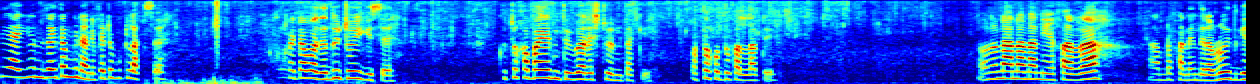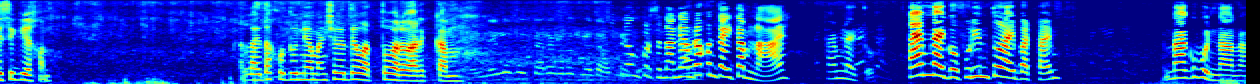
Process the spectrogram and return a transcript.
দিয়ে আইও যাইতাম কিনা নি পেটে বুক লাগছে। কয়টা বাজে দুইটা হয়ে গেছে। কিছু খাবাই নি তুই বা রেস্টুরেন্ট থাকি অত কদু পাল্লাতে অন্য না না না নিয়ে আমরা ফানি দিলাম রোদ গেছি কি এখন? আল্লাহ খুদুনিয়া মানুষের দেওয়ার তো আরও আরেক কাম। করছে আমরা এখন যাইতাম না টাইম নাই তো। টাইম নাই গো ফুরিন তো আইবার টাইম না গো বোন না না।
